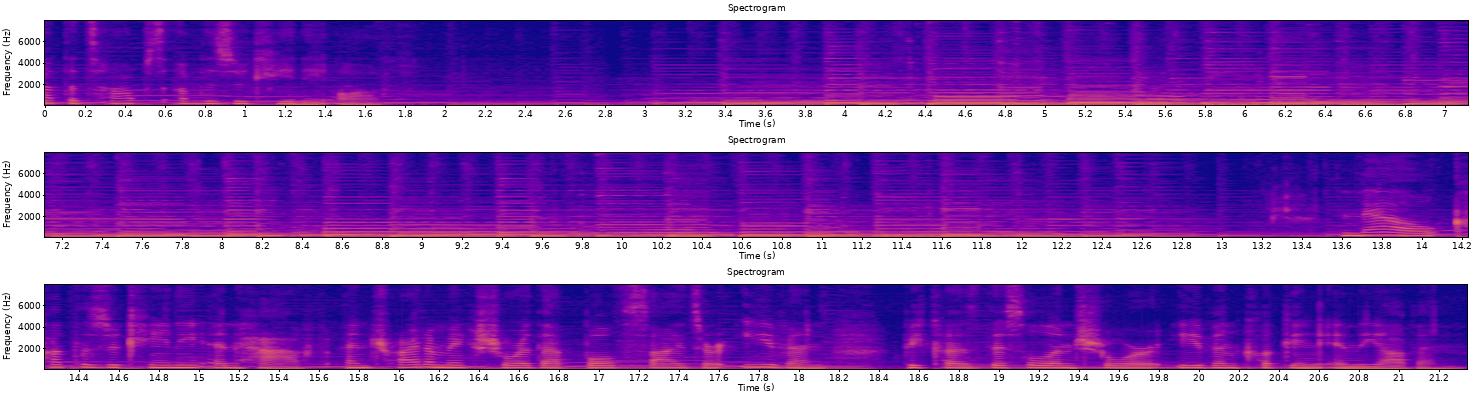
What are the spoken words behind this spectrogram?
Cut the tops of the zucchini off. Now cut the zucchini in half and try to make sure that both sides are even because this will ensure even cooking in the oven.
